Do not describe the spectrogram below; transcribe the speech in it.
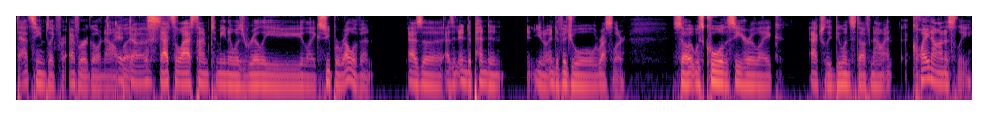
that seems like forever ago now. It but does. that's the last time Tamina was really like super relevant as a as an independent, you know, individual wrestler. So it was cool to see her like actually doing stuff now. And quite honestly,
